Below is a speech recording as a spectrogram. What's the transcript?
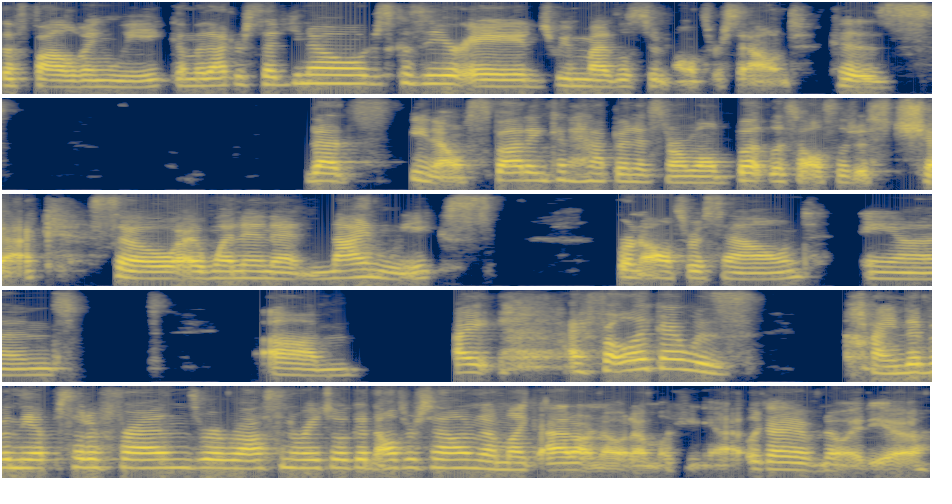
the following week. And the doctor said, you know, just because of your age, we might as well do an ultrasound because that's, you know, spotting can happen, it's normal, but let's also just check. So I went in at nine weeks for an ultrasound and um, I I felt like I was kind of in the episode of Friends where Ross and Rachel get an ultrasound, and I'm like, I don't know what I'm looking at. Like, I have no idea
